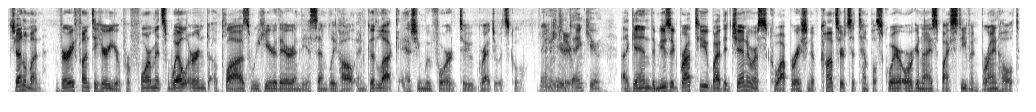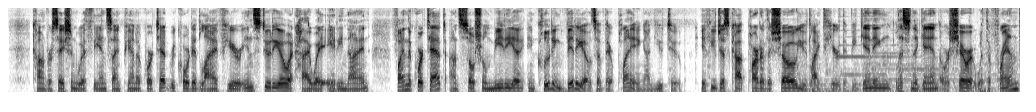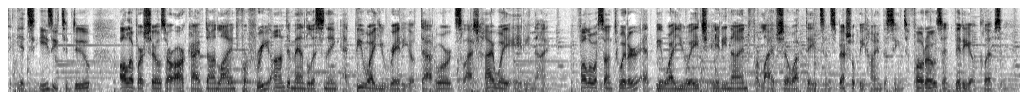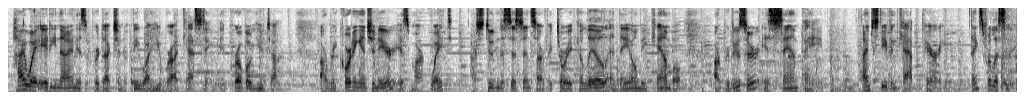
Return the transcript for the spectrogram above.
Gentlemen, very fun to hear your performance. Well earned applause we hear there in the Assembly Hall, and good luck as you move forward to graduate school. Thank, Thank you. you. Thank you. Again, the music brought to you by the generous cooperation of concerts at Temple Square, organized by Stephen Breinholt. Conversation with the Ensign Piano Quartet recorded live here in studio at Highway 89. Find the quartet on social media, including videos of their playing on YouTube. If you just caught part of the show, you'd like to hear the beginning, listen again, or share it with a friend, it's easy to do. All of our shows are archived online for free on-demand listening at byuradio.org slash highway 89. Follow us on Twitter at BYUH89 for live show updates and special behind the scenes photos and video clips. Highway 89 is a production of BYU Broadcasting in Provo, Utah. Our recording engineer is Mark Waite. Our student assistants are Victoria Khalil and Naomi Campbell. Our producer is Sam Payne. I'm Stephen Kapp Perry. Thanks for listening.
